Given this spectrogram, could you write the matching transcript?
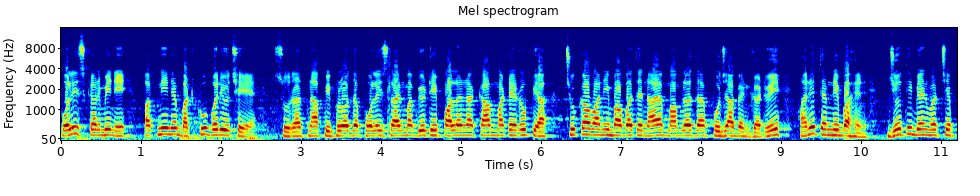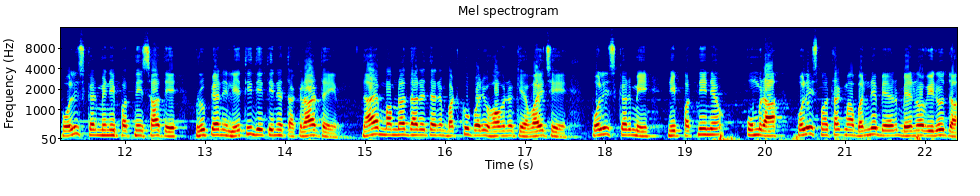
પોલીસ કર્મીની પત્નીને બટકું ભર્યું છે. સુરતના પીપળોદ પોલીસ લાઇનમાં બ્યુટી પાર્લરના કામ માટે રૂપિયા ચૂકવવાની બાબતે નાયબ મામલતદાર પૂજાબેન ગઢવી અને તેમની બહેન જ્યોતિબેન વચ્ચે પોલીસ કર્મીની પત્ની સાથે રૂપિયાની લેતી દેતીને તકરાર થઈ. નાયબ મામલતદારે તેને બટકું ભર્યું હોવાનું કહેવાય છે. પોલીસ કર્મીની પત્નીને ઉમરા પોલીસ મથકમાં બંને બહેનો વિરુદ્ધ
